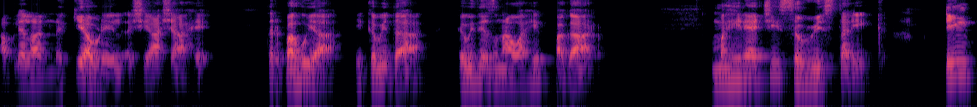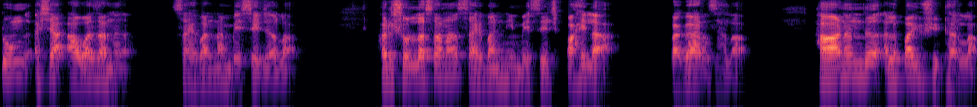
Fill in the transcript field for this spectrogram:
आपल्याला नक्की आवडेल अशी आशा आहे. तर पाहूया ही कविता. कवितेचं नाव आहे पगार. महिन्याची सव्वीस तारीख. टिंग टुंग अशा आवाजानं साहेबांना मेसेज आला. हर्षोल्लासानं साहेबांनी मेसेज पाहिला पगार झाला. हा आनंद अल्पायुषी ठरला.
